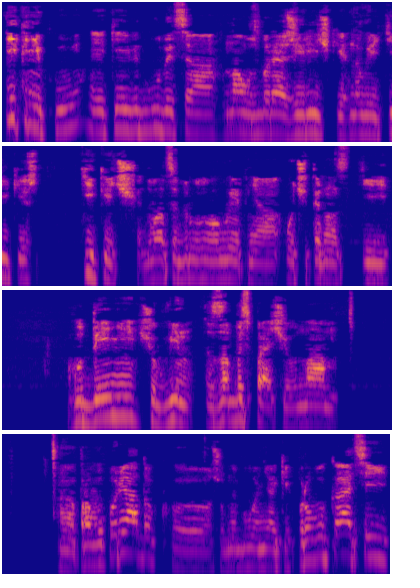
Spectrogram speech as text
пікніку, який відбудеться на узбережжі річки Гнилий Тікіш, Тікіч 22 липня о 14 годині, щоб він забезпечив нам е, правопорядок, е, щоб не було ніяких провокацій.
